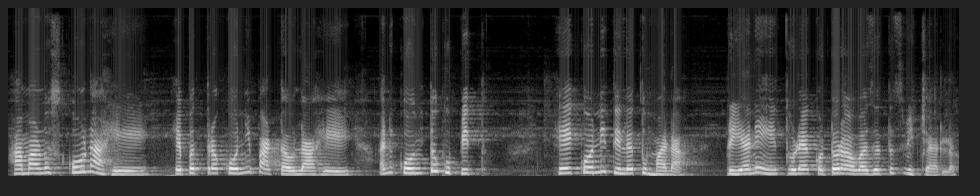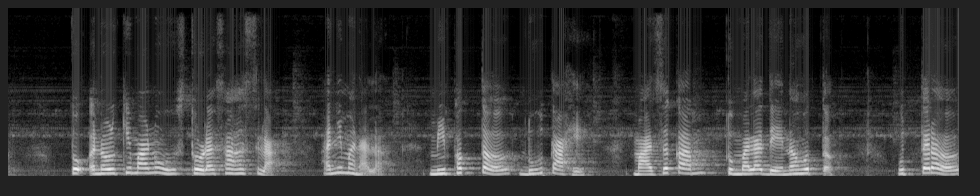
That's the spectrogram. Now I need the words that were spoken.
हा माणूस कोण आहे? हे पत्र कोणी पाठवलं आहे? आणि कोणतं गुपित? हे कोणी दिलं तुम्हाला? प्रियाने थोड्या कठोर आवाजातच विचारलं. तो अनोळखी माणूस थोडासा हसला आणि म्हणाला मी फक्त दूत आहे. माझं काम तुम्हाला देणं होतं. उत्तरं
